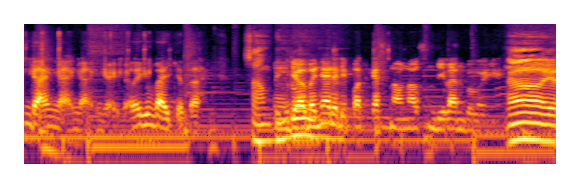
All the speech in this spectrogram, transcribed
Enggak, enggak, enggak, enggak. Lagi baik kita. samping. Jawabannya ada di podcast 009 pokoknya. Oh ya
